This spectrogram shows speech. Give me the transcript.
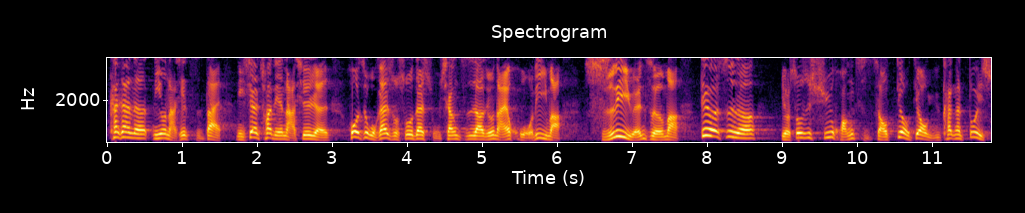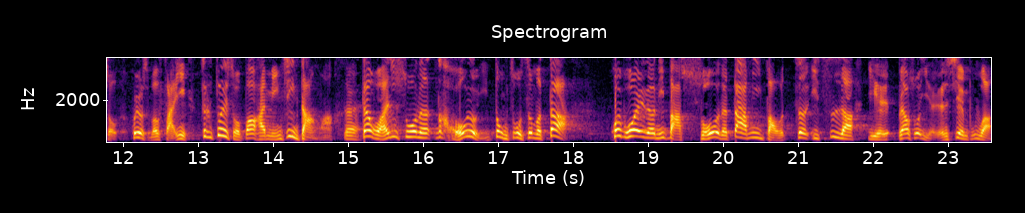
看看呢你有哪些子弹，你现在串联哪些人，或者我刚才所说的在数枪支啊，有哪些火力嘛，实力原则嘛。第二是呢。有时候是虚晃几招，钓钓鱼，看看对手会有什么反应。这个对手包含民进党嘛？对。但我还是说呢，那侯友谊动作这么大，会不会呢？你把所有的大秘宝这一次啊，也不要说野人献布啊，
